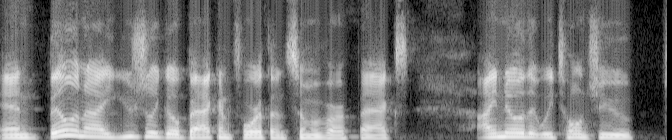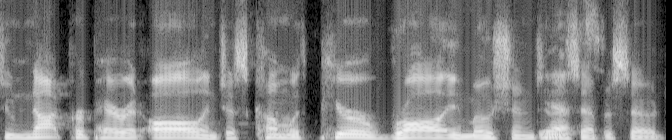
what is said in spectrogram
And Bill and I usually go back and forth on some of our facts. I know that we told you to not prepare at all and just come with pure raw emotion to this episode.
